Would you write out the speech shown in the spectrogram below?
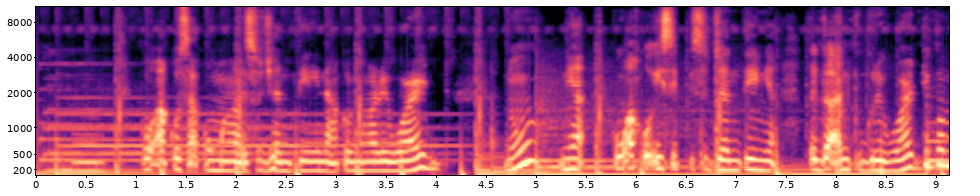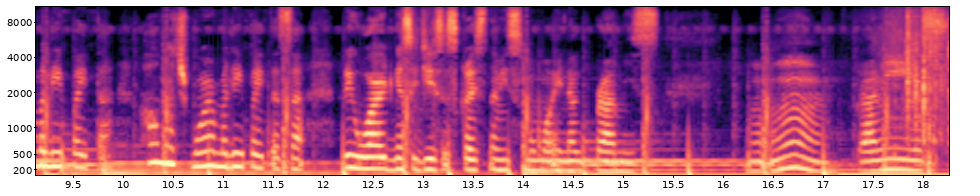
Hmm. kung ako sa akong mga estudyante na ako mga reward no? Niya kung ako isip estudyante niya tagaan kog reward. Di ba malipay ta? How much more malipay ta sa reward nga si Jesus Christ na mismo mo ay nag-promise? Mm promise.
